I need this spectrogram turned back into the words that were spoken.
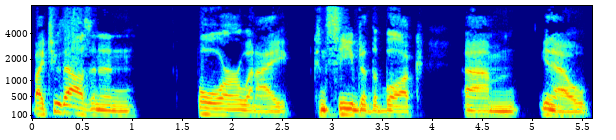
by 2004 when I conceived of the book, um, you know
